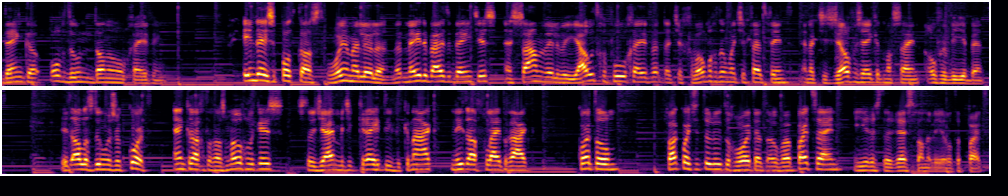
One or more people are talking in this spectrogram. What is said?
denken of doen dan hun omgeving. In deze podcast hoor je mij lullen met mede buitenbeentjes en samen willen we jou het gevoel geven dat je gewoon mag doen wat je vet vindt en dat je zelfverzekerd mag zijn over wie je bent. Dit alles doen we zo kort en krachtig als mogelijk is, zodat jij met je creatieve knaak niet afgeleid raakt. Kortom, vak wat je tot nu toe gehoord hebt over apart zijn, hier is de rest van de wereld apart.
